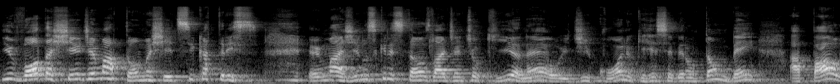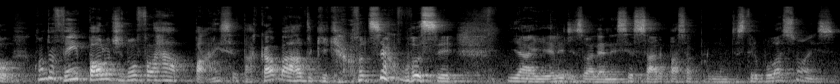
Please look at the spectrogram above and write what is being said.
e volta cheio de hematoma, cheio de cicatriz. Eu imagino os cristãos lá de Antioquia, né, ou de Icônio, que receberam tão bem a Paulo, quando vem Paulo de novo fala: rapaz, você está acabado, o que, que aconteceu com você? E aí ele diz: olha, é necessário passar por muitas tribulações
